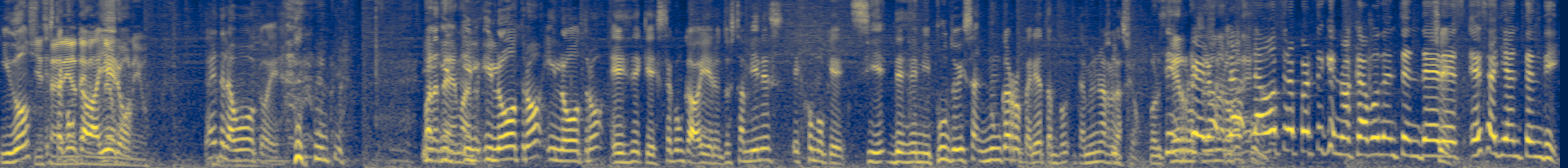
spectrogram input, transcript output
Y dos, Y está con caballero. demonio. Cállate la boca, oye. Y, lo otro, y lo otro es de que está con caballero. Entonces también es, es como que si desde mi punto de vista nunca rompería tampoco- también una relación. ¿Por Sí, qué romper pero una la, otra parte que no acabo de entender Sí. es, esa ya entendí.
